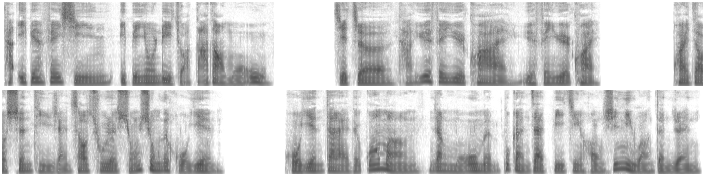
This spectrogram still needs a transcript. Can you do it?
它一边飞行，一边用利爪打倒魔物。接着，它越飞越快，越飞越快，快到身体燃烧出了熊熊的火焰。火焰带来的光芒，让魔物们不敢再逼近红心女王等人。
